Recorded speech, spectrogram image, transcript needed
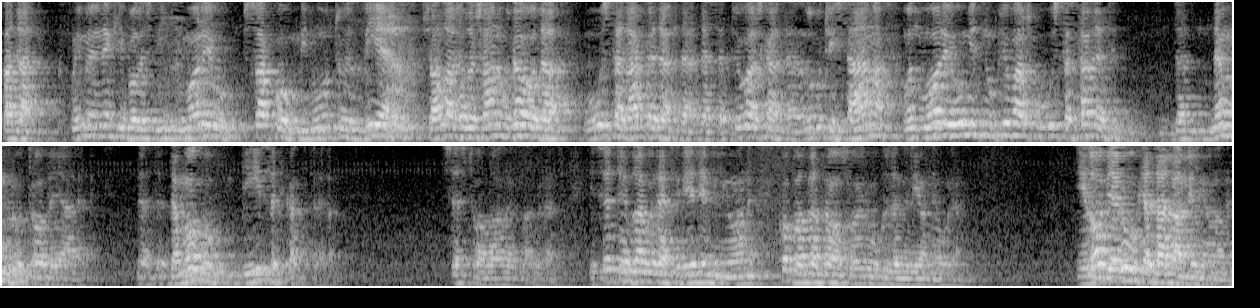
Pa da, ako imaju neki bolesnici, moraju svaku minutu ili dvije, što Allah Želešanu dao da usta, dakle, da, da, da se pljuvačka e, luči sama, on moraju umjetnu pljuvačku usta stavljati da ne umru to obejare, da, da, da mogu disati kako treba. Sve su to Allahove blagodati. I sve te blagodati vrijede milione. Ko bi od vas dao svoju ruku za milion eura? I lobje ruke za 2 miliona.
